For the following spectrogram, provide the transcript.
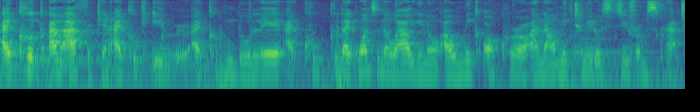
I cook, I'm African, I cook eru, I cook ndole, I cook like once in a while, you know, I'll make okra and I'll make tomato stew from scratch.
